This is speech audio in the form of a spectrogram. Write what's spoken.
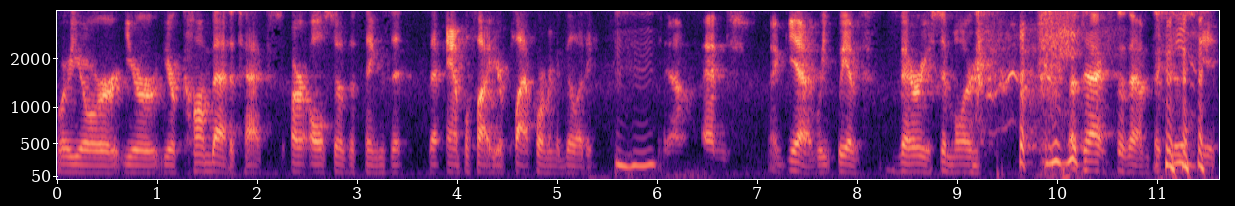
where your your your combat attacks are also the things that that amplify your platforming ability. Mm-hmm. You know, and like yeah, we, we have very similar attacks to them because it,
